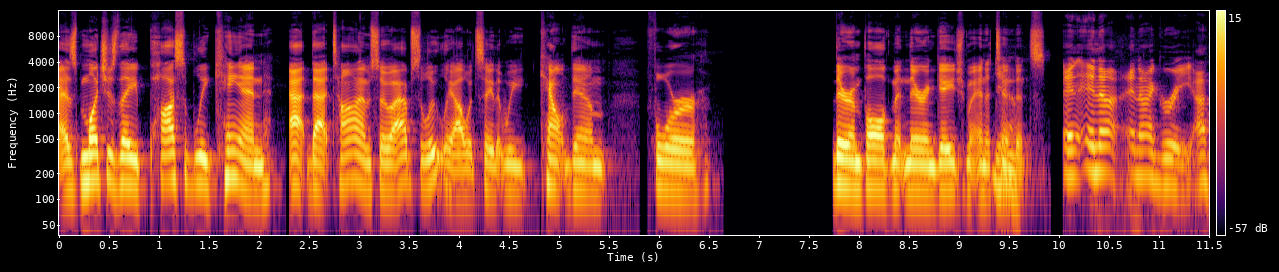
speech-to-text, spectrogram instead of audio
as much as they possibly can at that time. So, absolutely, I would say that we count them for their involvement and their engagement and attendance. And and I and I agree. I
